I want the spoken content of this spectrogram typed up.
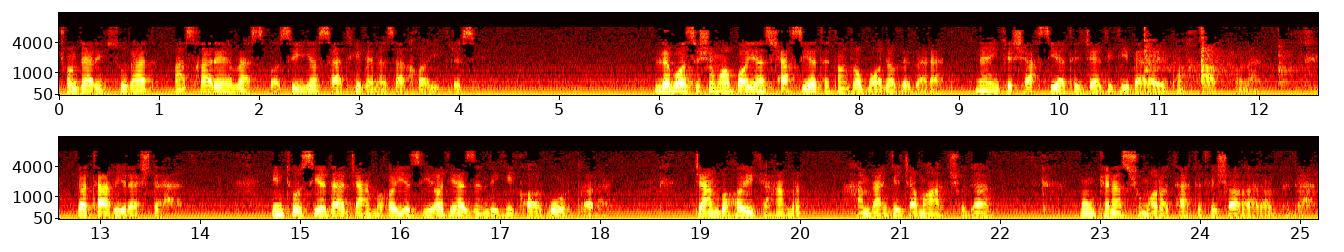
چون در این صورت مسخره وسواسی یا سطحی به نظر خواهید رسید. لباس شما باید شخصیتتان را بالا ببرد نه اینکه شخصیت جدیدی برایتان خلق کند یا تغییرش دهد. این توصیه در جنبه های زیادی از زندگی کاربرد دارد. جنبه هایی که همرنگ جماعت شدن ممکن است شما را تحت فشار قرار بدهد.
